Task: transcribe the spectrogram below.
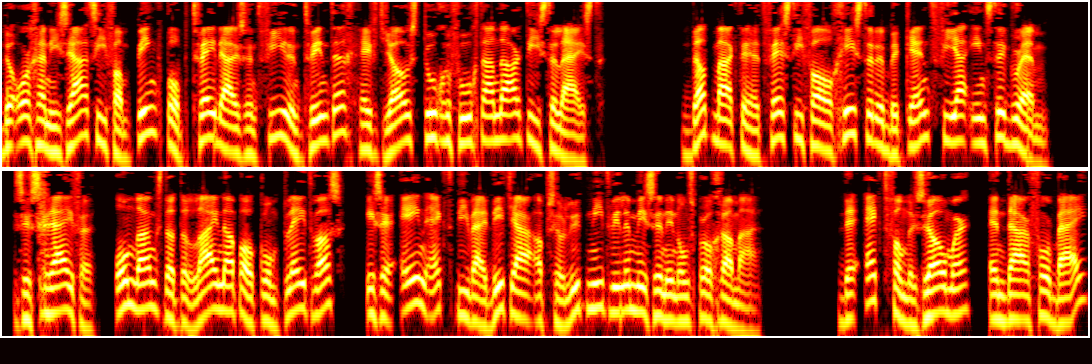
De organisatie van Pinkpop 2024 heeft Joost toegevoegd aan de artiestenlijst. Dat maakte het festival gisteren bekend via Instagram. Ze schrijven, ondanks dat de line-up al compleet was, is er één act die wij dit jaar absoluut niet willen missen in ons programma. De act van de zomer, en daar voorbij,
